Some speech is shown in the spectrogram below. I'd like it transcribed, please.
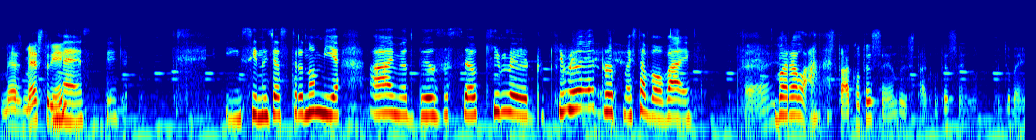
Mes- Mestre em? Mestre. Ensino de astronomia. Ai, meu Deus do céu, que medo, que medo. Mas tá bom, vai. É, Bora lá. está acontecendo, está acontecendo. Muito bem.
